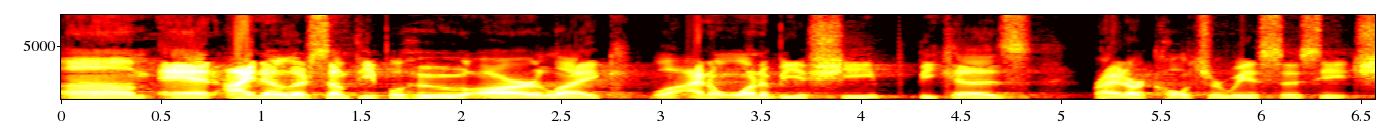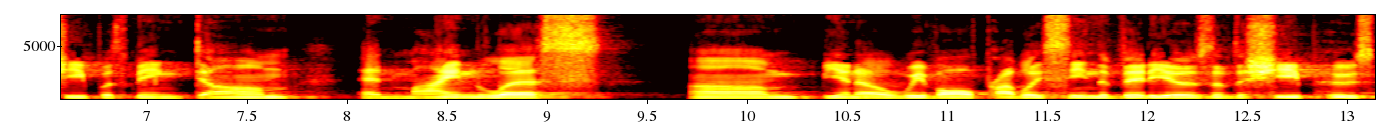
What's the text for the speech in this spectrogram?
Um, and I know there's some people who are like, well, I don't want to be a sheep because, right, our culture, we associate sheep with being dumb and mindless. Um, you know, we've all probably seen the videos of the sheep who's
